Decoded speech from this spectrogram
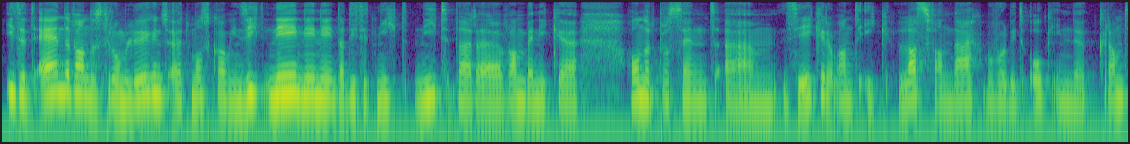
Is het einde van de stroom leugens uit Moskou in zicht? Nee, nee, nee, dat is het niet. niet. Daarvan ben ik uh, 100% um, zeker, want ik las vandaag bijvoorbeeld ook in de krant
